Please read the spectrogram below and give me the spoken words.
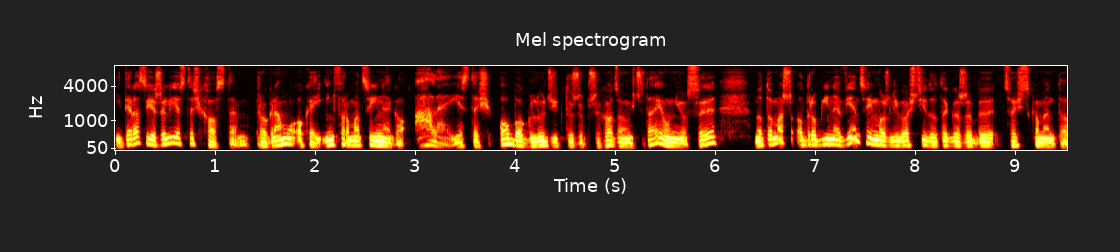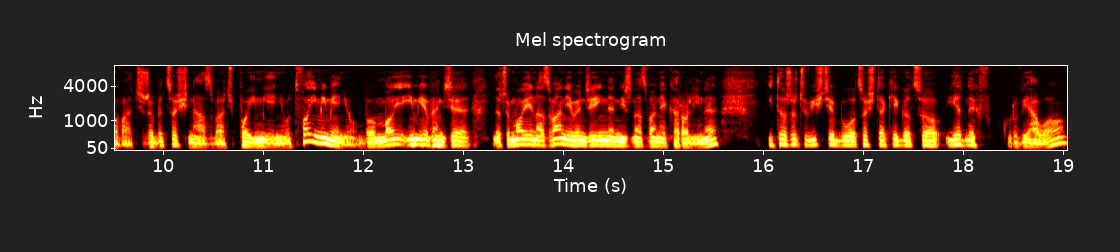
I teraz, jeżeli jesteś hostem programu OK informacyjnego, ale jesteś obok ludzi, którzy przychodzą i czytają newsy, no to masz odrobinę więcej możliwości do tego, żeby coś skomentować, żeby coś nazwać po imieniu, twoim imieniu, bo moje imię będzie, znaczy moje nazwanie będzie inne niż nazwanie Karoliny. I to rzeczywiście było coś takiego, co jednych wkurwiało,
